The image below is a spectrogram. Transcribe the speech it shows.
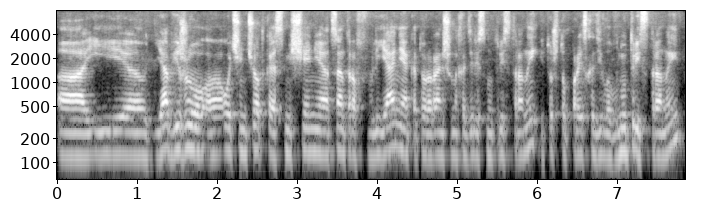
А, и я вижу а, очень четкое смещение центров влияния, которые раньше находились внутри страны, и то, что происходило внутри страны,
